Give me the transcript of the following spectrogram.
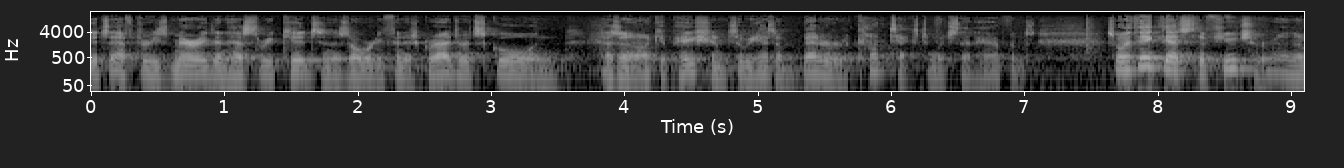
it's after he's married and has three kids and has already finished graduate school and has an occupation, so he has a better context in which that happens. So I think that's the future. And uh,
